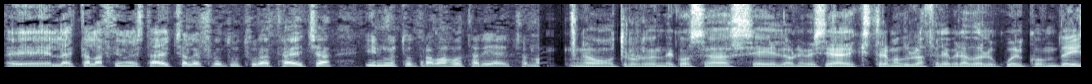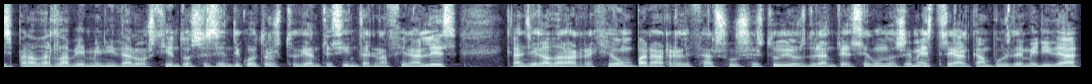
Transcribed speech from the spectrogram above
eh, la instalación está hecha, la infraestructura está hecha y nuestro trabajo estaría hecho. ¿no? Otro orden de cosas, eh, la Universidad de Extremadura ha celebrado el Welcome Days para dar la bienvenida a los 164 estudiantes internacionales que han llegado a la región para realizar sus estudios durante el segundo semestre. Al campus de Mérida,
